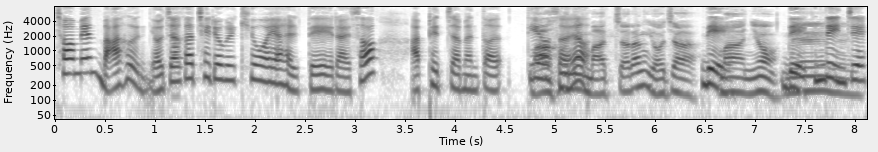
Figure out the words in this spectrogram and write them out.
처음엔 마흔, 여자가 체력을 키워야 할 때라서 앞에 자만 떠, 띄어서요. 마자랑 여자 네. 마녀. 네, 근데 이제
